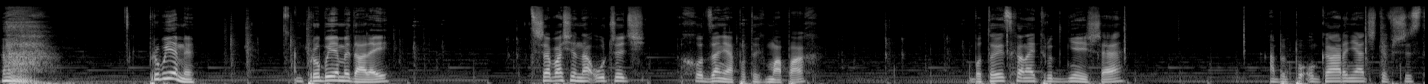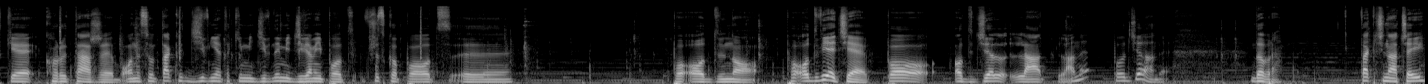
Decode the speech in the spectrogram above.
Ach. Próbujemy. Próbujemy dalej. Trzeba się nauczyć chodzenia po tych mapach. Bo to jest chyba najtrudniejsze. Aby poogarniać te wszystkie korytarze. Bo one są tak dziwnie, takimi dziwnymi drzwiami pod... Wszystko pod... Yy, po od... no... Po odwiecie. Po oddzielane? Po oddzielane. Dobra. Tak czy inaczej,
